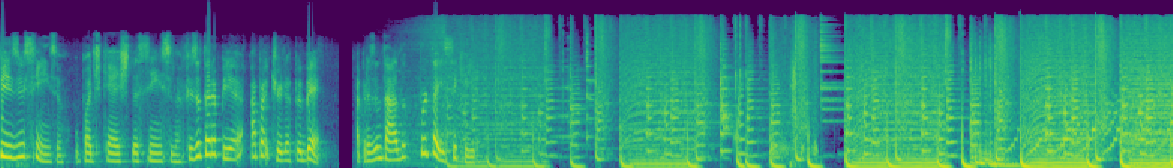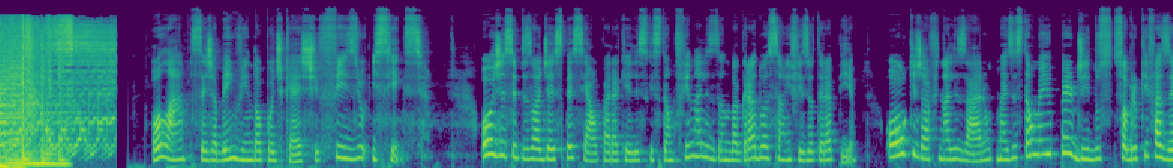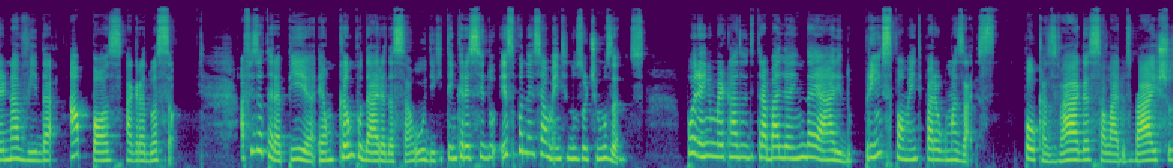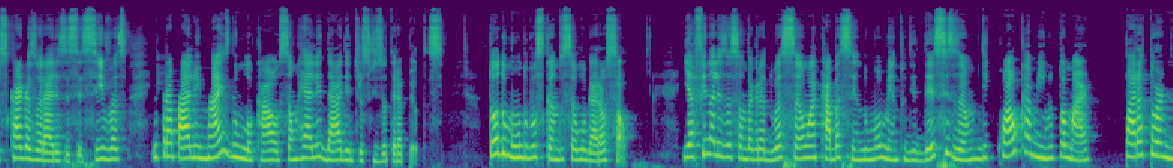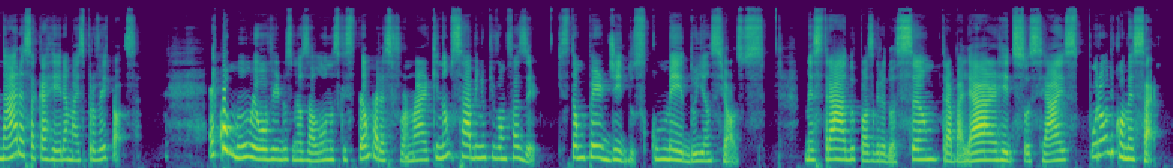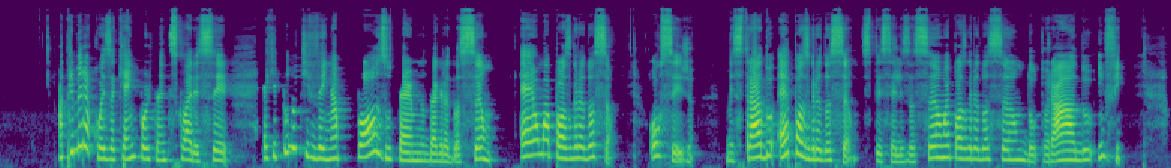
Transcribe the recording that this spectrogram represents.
Físio e Ciência, o podcast da ciência na fisioterapia a partir da PBE. Apresentado por Thaís Siqueira. Olá, seja bem-vindo ao podcast Físio e Ciência. Hoje esse episódio é especial para aqueles que estão finalizando a graduação em fisioterapia ou que já finalizaram, mas estão meio perdidos sobre o que fazer na vida após a graduação. A fisioterapia é um campo da área da saúde que tem crescido exponencialmente nos últimos anos. Porém, o mercado de trabalho ainda é árido, principalmente para algumas áreas. Poucas vagas, salários baixos, cargas horárias excessivas e trabalho em mais de um local são realidade entre os fisioterapeutas. Todo mundo buscando seu lugar ao sol e a finalização da graduação acaba sendo o momento de decisão de qual caminho tomar para tornar essa carreira mais proveitosa. É comum eu ouvir dos meus alunos que estão para se formar que não sabem o que vão fazer, que estão perdidos, com medo e ansiosos. Mestrado, pós-graduação, trabalhar, redes sociais, por onde começar? A primeira coisa que é importante esclarecer é que tudo que vem após o término da graduação é uma pós-graduação. Ou seja, mestrado é pós-graduação, especialização é pós-graduação, doutorado, enfim.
